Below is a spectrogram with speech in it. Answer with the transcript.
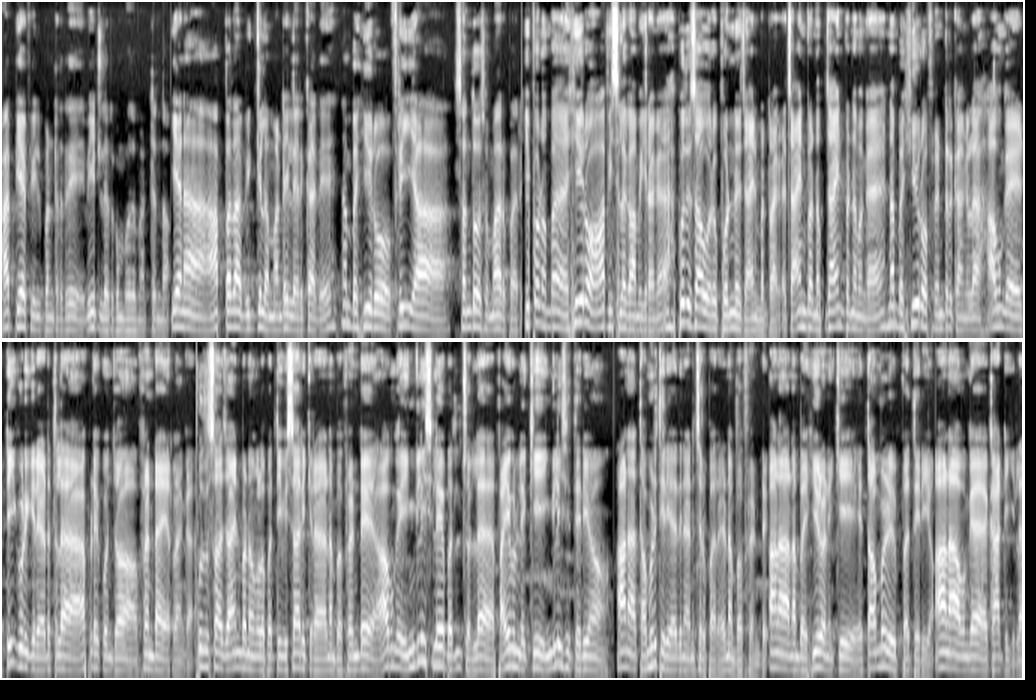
ஹாப்பியாக ஃபீல் பண்ணுறது வீட்டில் இருக்கும்போது மட்டும்தான். ஏன்னா அப்போ தான் விக்கில் மண்டையில் இருக்காது. நம்ம ஹீரோ ஃப்ரீயாக சந்தோஷமா இருப்பார். இப்போ நம்ம ஹீரோ ஆஃபீஸில் காமிக்கிறாங்க. புதுசாக ஒரு பொண்ணு ஜாயின் பண்ணுறாங்க ஜாயின் பண்ண ஜாயின் பண்ணவங்க நம்ம ஹீரோ ஃப்ரெண்ட் இருக்காங்களா அவங்க டீ குடிக்கிற இடத்துல அப்படியே கொஞ்சம் ஃப்ரெண்ட் ஆயிடுறாங்க. புதுசாக ஜாயின் பண்ணவங்கள பற்றி விசாரிக்கிற நம்ம ஃப்ரெண்டு அவங்க இங்கிலீஷ்லயே பதில் சொல்ல பயவில்லைக்கு இங்கிலீஷ் தெரியும். ஆனா தமிழ் தெரியாதுன்னு நினச்சிருப்பாரு நம்ம ஃப்ரெண்டு ஆனால் நம்ம ஹீரோனிக்கு தமிழ் இப்போ தெரியும். ஆனால் அவங்க காட்டிக்கல.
